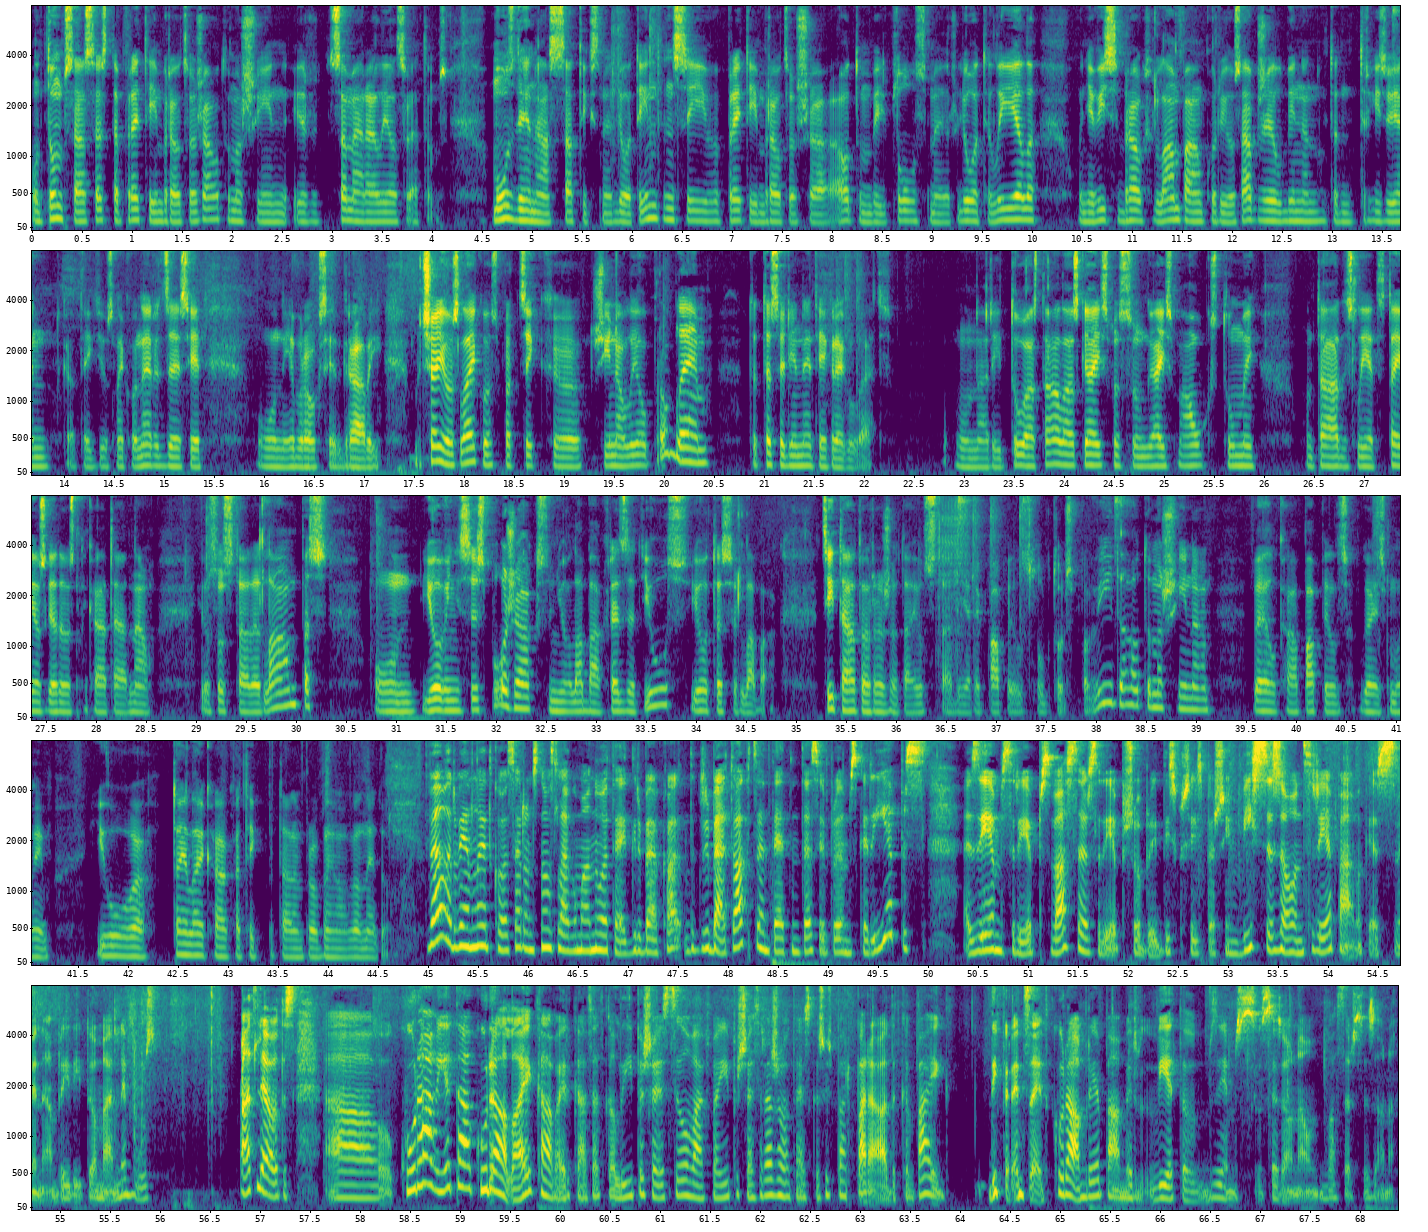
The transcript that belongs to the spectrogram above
Un tumsā sasta pretīm braucoša automašīna ir samērā liels retums. Mūsdienās satiksme ir ļoti intensīva, pretīm braucošā automobīļa plūsma ir ļoti liela, un ja visi brauks ar lampām, kur jūs apžilbina, nu, tad drīz vien, kā teikt, jūs neko neredzēsiet un iebrauksiet grāvī. Bet šajos laikos, par cik uh, šī nav liela problēma, tad tas arī netiek regulēts. Un arī tuvās tālās gaismas un gaisma augstumi un tādas lietas tajos gados nekā tāda nav. Jūs uzstādāt lampas, uh, Un jo viņas ir spožākas un jo labāk redzat jūs, jo tas ir labāk. Citā autoražotāja uzstādīja arī papildus lukturus pa vidu automašīnām, vēl kā papildus apgaismojumu, jo tajā laikā, kā teikt, par tādām problēmām vēl nedomāju. Vēl ir viena lieta, ko sarunas noslēgumā noteikti gribētu, gribētu akcentēt, un tas ir, protams, ka riepas, ziemas riepas, vasaras riepas, šobrīd diskusijas par šīm vissezonas riepām, kas vienā brīdī tomēr nebūs atļautas. Uh, kurā vietā, kurā laikā, vai ir kāds atkal īpašais cilvēks vai īpašais ražotājs, kas vispār parāda, ka vajag diferencēt, kurām riepām ir vieta ziemas sezonā un vasaras sezonā?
